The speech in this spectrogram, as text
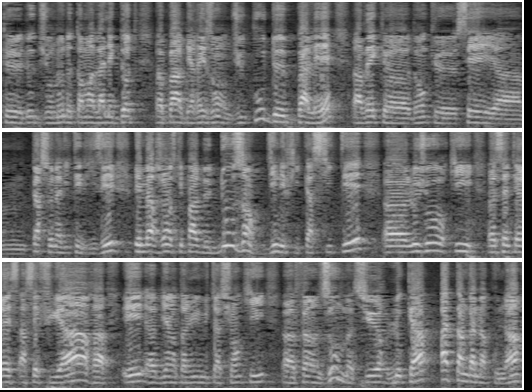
que d'autres journaux, notamment l'anecdote, parle des raisons du coup de balai avec donc ces personnalités visées. Émergence qui parle de 12 ans d'inefficacité le jour qui euh, s'intéresse à ces fuyards euh, et euh, bien entendu une mutation qui fait un zoom sur le cas à Tanganakuna.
